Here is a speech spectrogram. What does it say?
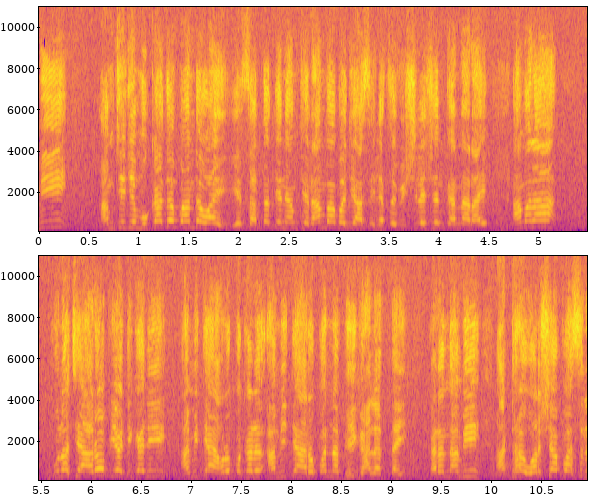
मी आमचे जे मुकादम बांधव आहे हे सातत्याने आमचे रामबाबाजी असेल याचं विश्लेषण करणार आहे. आम्हाला कुणाचे आरोप या ठिकाणी आम्ही त्या आरोपाकडे आम्ही त्या आरोपांना भी घालत नाही. कारण आम्ही अठरा वर्षापासून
